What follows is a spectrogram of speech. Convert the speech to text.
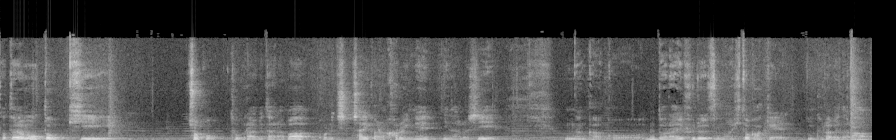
ら。例えばもっと大きいチョコと比べたらばこれちっちゃいから軽いねになるしなんかこうドライフルーツの一かけに比べたらま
